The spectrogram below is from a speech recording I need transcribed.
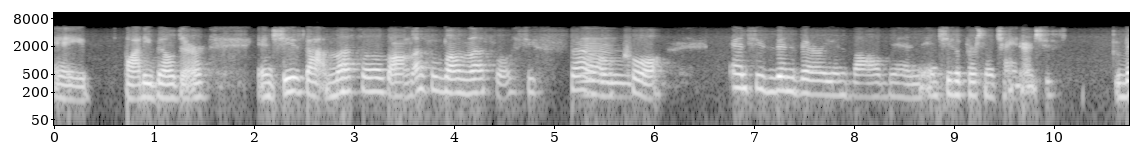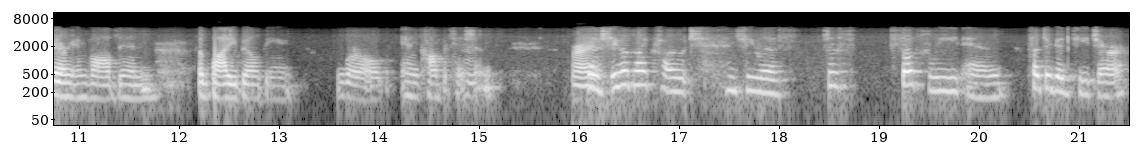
a bodybuilder, and she's got muscles on muscles on muscles. She's so mm. cool, and she's been very involved in, and she's a personal trainer, and she's very involved in the bodybuilding world and competitions. Mm. Right. So she was my coach, and she was just so sweet and such a good teacher,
